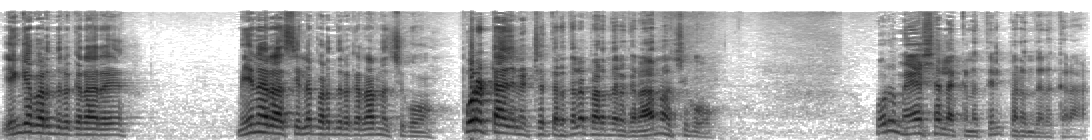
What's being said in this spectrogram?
எங்கே பிறந்திருக்கிறாரு? மீனராசியில் பிறந்திருக்கிறான்னு வச்சுக்குவோம். புரட்டாதி நட்சத்திரத்தில் பிறந்திருக்கிறான்னு வச்சுக்குவோம். ஒரு மேஷ லக்கணத்தில் பிறந்திருக்கிறார்.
